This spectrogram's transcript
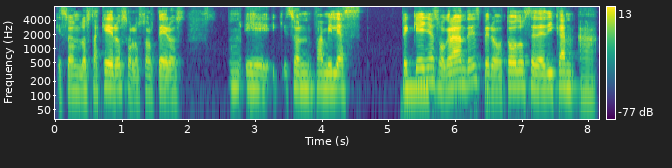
que son los taqueros o los sorteros Mm, eh, son familias pequeñas o grandes, pero todos se dedican a,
